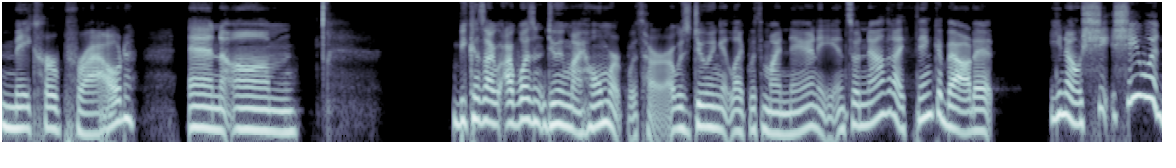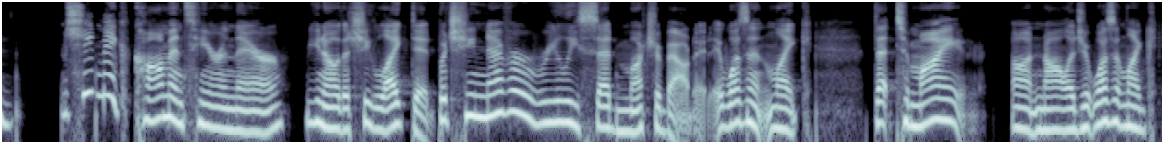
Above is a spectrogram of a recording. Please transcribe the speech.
make her proud and um because I, I wasn't doing my homework with her. I was doing it like with my nanny. And so now that I think about it, you know, she she would she'd make comments here and there, you know, that she liked it, but she never really said much about it. It wasn't like that to my uh, knowledge, it wasn't like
